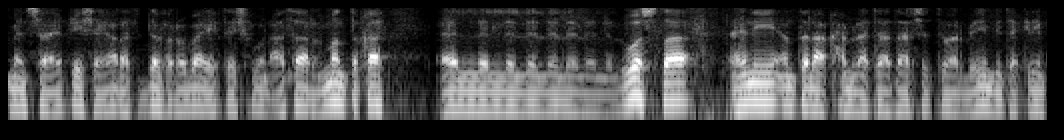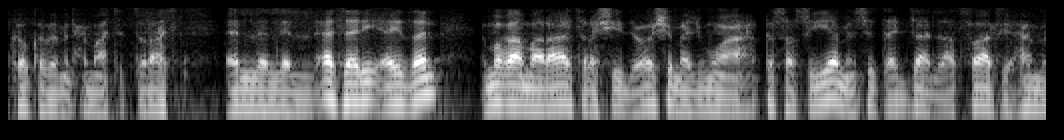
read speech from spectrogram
من سائقي سيارة الدفع الرباعي يكتشفون آثار المنطقة ال- ال- ال- ال- ال- ال- الوسطى. هني انطلاق حملة آثار 46 بتكريم كوكبة من حماة التراث ال- ال- الأثري. أيضا مغامرات رشيد عوش مجموعة قصصية من ست أجزاء للأطفال في حمل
